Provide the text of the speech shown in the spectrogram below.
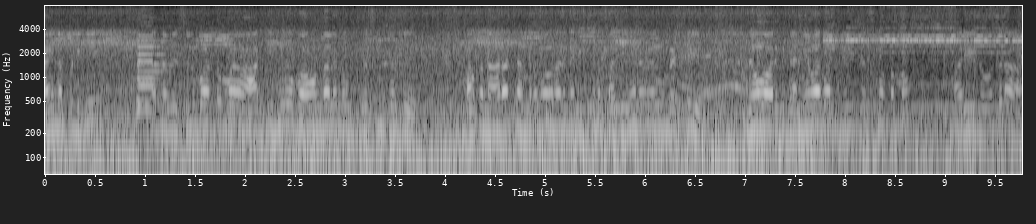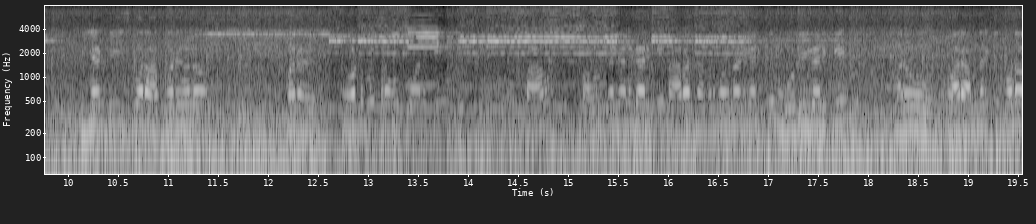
అయినప్పటికీ చిన్న వెసులుబాటు మేము ఆర్థికంగా బాగుండాలనే ఉద్దేశంతో మాకు నారా చంద్రబాబు నాయుడు గారు ఇచ్చిన పదిహేను వేలను బట్టి మేము వారికి ధన్యవాదాలు తెలియజేసుకుంటున్నాం. మరి ఈ రోజున టీఎన్టీఈస్ వారి ఆధ్వర్యంలో మరి కూటమి ప్రభుత్వానికి పవన్ పవన్ కళ్యాణ్ గారికి నారా చంద్రబాబు నాయుడు గారికి మోడీ గారికి మరి వారి అందరికీ కూడా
